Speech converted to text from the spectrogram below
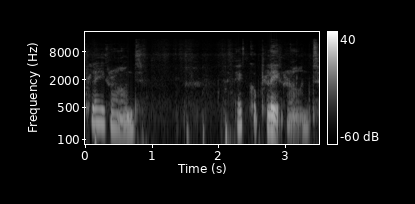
playground, eco playground.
